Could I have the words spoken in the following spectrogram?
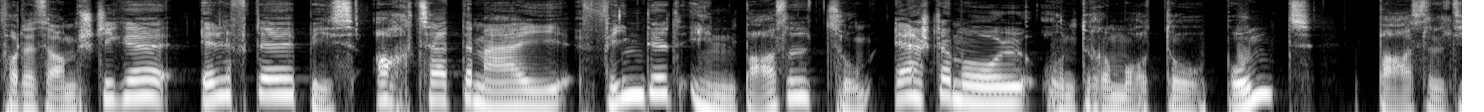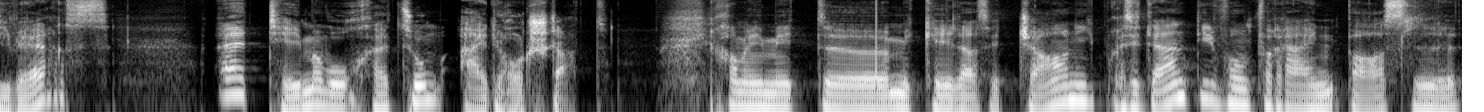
Von den Samstagen 11. bis 18. Mai findet in Basel zum ersten Mal unter dem Motto Bunt, Basel divers eine Themenwoche zum Eiderholz statt. Ich habe mich mit äh, Michaela Secciani, Präsidentin vom Verein Basel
